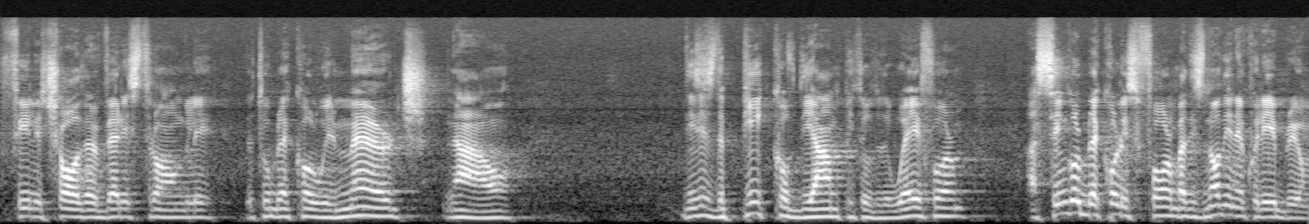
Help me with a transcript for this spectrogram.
feel each other very strongly. the two black holes will merge now. This is the peak of the amplitude of the waveform. A single black hole is formed, but it's not in equilibrium.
